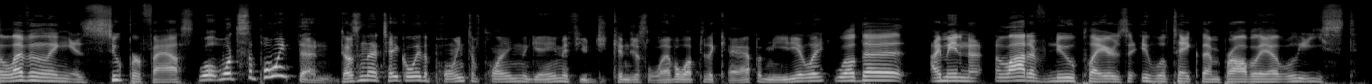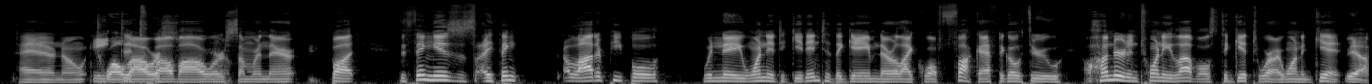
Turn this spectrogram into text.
the leveling is super fast. Well, what's the point then? Doesn't that take away the point of playing the game if you j- can just level up to the cap immediately? Well, the I mean, a lot of new players, it will take them probably at least I don't know eight 12 to hours? twelve hours Yeah. somewhere in there. But the thing is, is I think a lot of people when they wanted to get into the game, they were like, "Well, fuck, I have to go through 120 levels to get to where I want to get." Yeah.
